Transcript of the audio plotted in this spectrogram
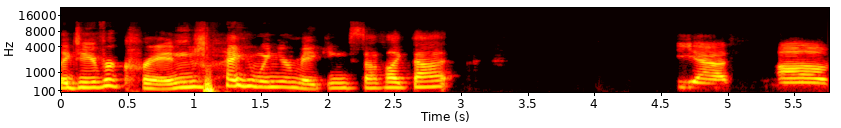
Like, do you ever cringe like when you're making stuff like that? Yes. Um,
